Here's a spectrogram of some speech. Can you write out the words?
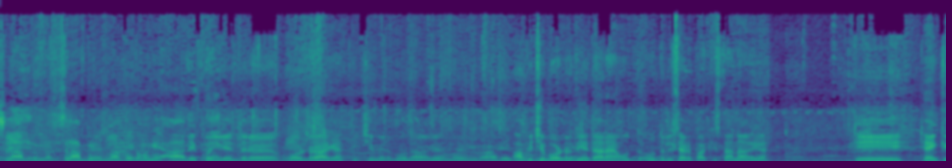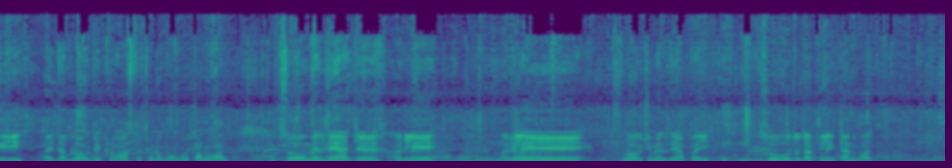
ਸਲਾਬੇ ਬਸ ਸਲਾਬੇ ਨੂੰ ਸਲਾਬੇ ਕਵਾਂਗੇ। ਆ ਦੇਖੋ ਜੀ ਇੱਧਰ ਬਾਰਡਰ ਆ ਗਿਆ ਪਿੱਛੇ ਮੇਰੇ ਬਾਰਡਰ ਆ ਗਿਆ। ਆ ਪਿੱਛੇ ਬਾਰਡਰ ਦੀਆਂ ਤਾਰਾਂ ਉਧਰਲੀ ਸਾਈਡ ਪਾਕਿਸਤਾਨ ਆ ਗਿਆ। ਤੇ ਥੈਂਕ ਯੂ ਜੀ ਅੱਜ ਦਾ ਬਲੌਗ ਦੇਖਣ ਵਾਸਤੇ ਤੁਹਾਡਾ ਬਹੁਤ ਬਹੁਤ ਧੰਨਵਾਦ। ਸੋ ਮਿਲਦੇ ਹਾਂ ਅੱਜ ਅਗਲੇ ਅਗਲੇ ਬਲੌਗ 'ਚ ਮਿਲਦੇ ਹਾਂ ਆਪਾਂ ਜੀ। ਸੋ ਉਦੋਂ ਤੱਕ ਲਈ ਧੰਨਵਾਦ।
